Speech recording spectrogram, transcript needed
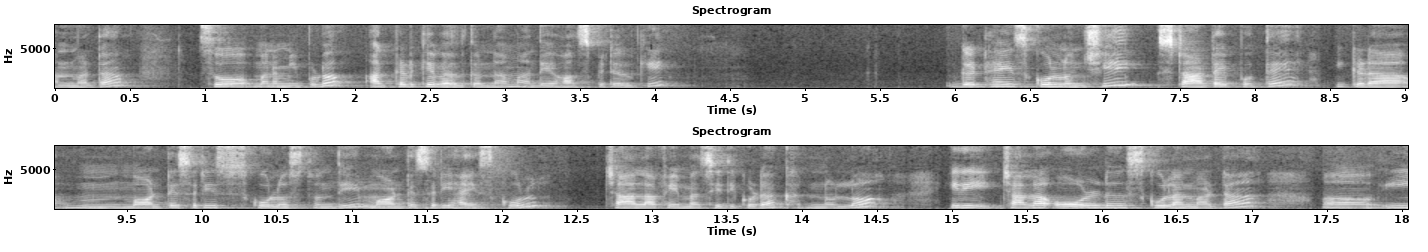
అన్నమాట. సో మనం ఇప్పుడు అక్కడికే వెళ్తున్నాం అదే హాస్పిటల్కి. గట్ హై స్కూల్ నుంచి స్టార్ట్ అయిపోతే ఇక్కడ మాంటెసరీ స్కూల్ వస్తుంది. Montessori high school. చాలా ఫేమస్ ఇది కూడా కర్నూల్లో. ఇది చాలా ఓల్డ్ స్కూల్ అనమాట ఈ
